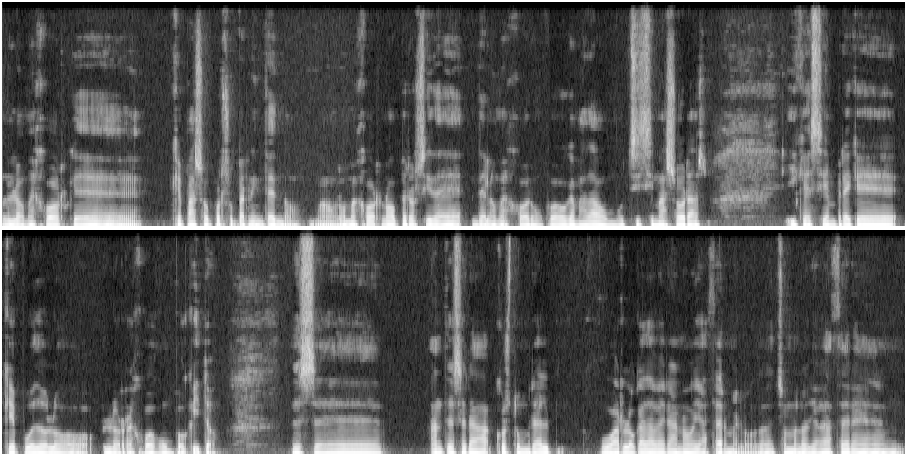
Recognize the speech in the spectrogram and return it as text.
lo mejor que, que pasó por Super Nintendo. Bueno, lo mejor no, pero sí de, de lo mejor. Un juego que me ha dado muchísimas horas y que siempre que, que puedo lo, lo rejuego un poquito. Eh, antes era costumbre el jugarlo cada verano y hacérmelo. De hecho, me lo llegué a hacer en,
